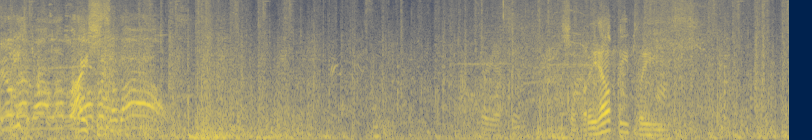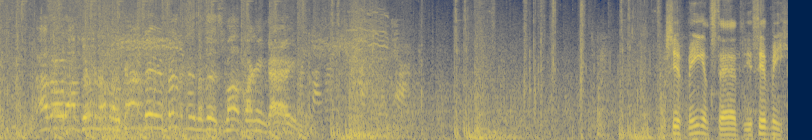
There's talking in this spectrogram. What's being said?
Kill that wall up with Christ. open the wall! There you go. Somebody help me, please. I know what I'm doing. I'm a goddamn veteran of this motherfucking game. Save me instead. You save me.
